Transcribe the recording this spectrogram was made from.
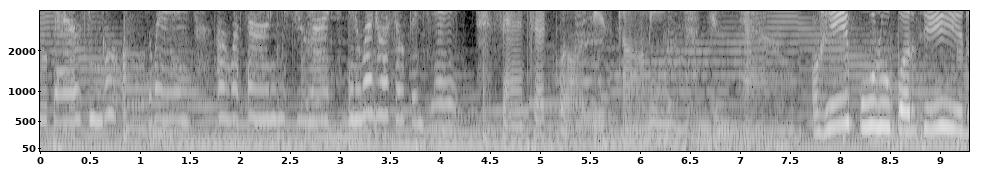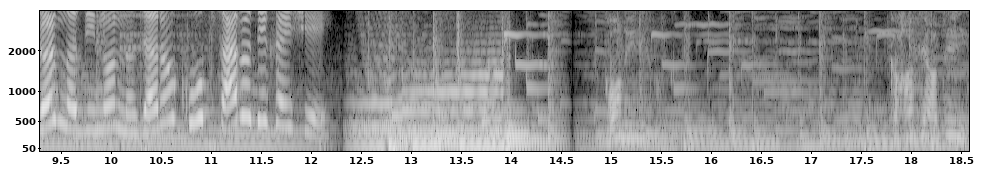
bells, jingle bells, jingle all the way. Oh, what fun it is to ride in a one-horse open sleigh. Santa Claus is coming to town. અહીં પુલ ઉપરથી હિરણ નદીનો નજારો ખૂબ સારો દેખાય છે कौन है ये लोग कहाँ से आते हैं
